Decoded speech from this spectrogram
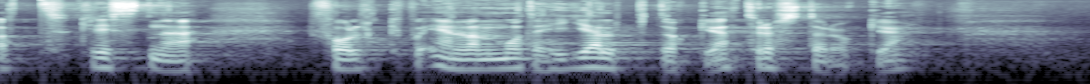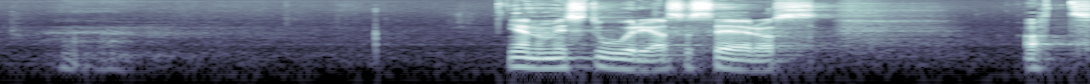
at kristne folk på en eller annen måte har hjulpet dere, trøsta dere. Gjennom historia så ser vi at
